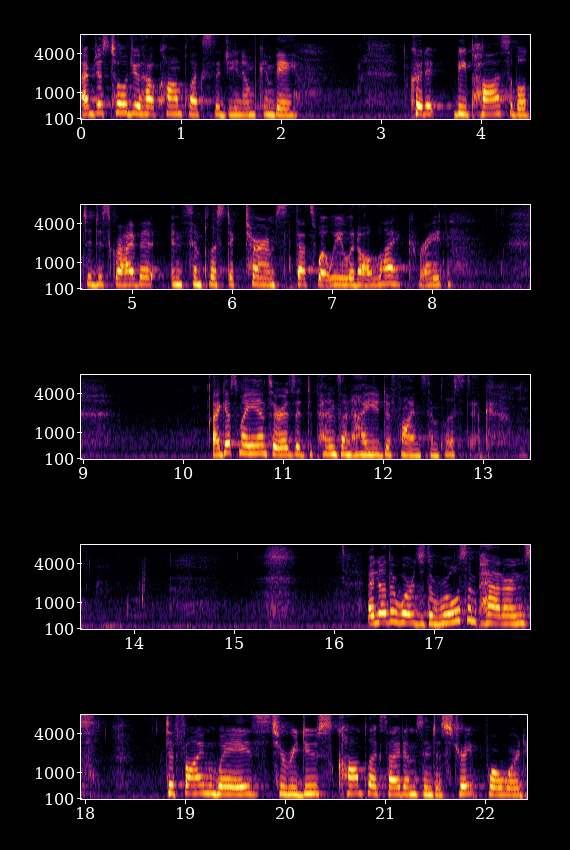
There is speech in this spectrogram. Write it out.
I've just told you how complex the genome can be. Could it be possible to describe it in simplistic terms? That's what we would all like, right? I guess my answer is it depends on how you define simplistic. In other words, the rules and patterns define ways to reduce complex items into straightforward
